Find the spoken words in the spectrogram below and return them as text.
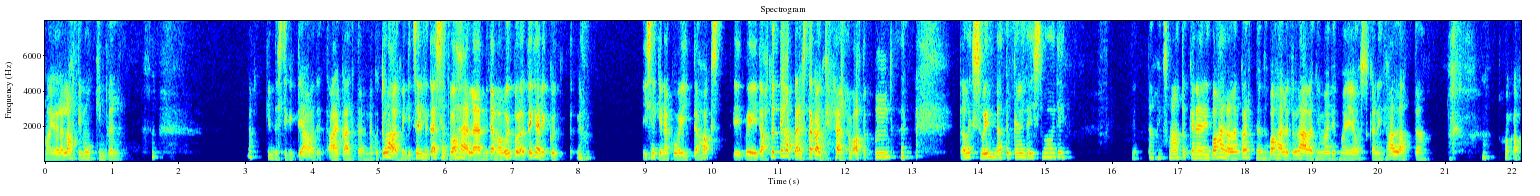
ma ei ole lahti muukinud veel noh, kindlasti kõik teavad, et aeg-ajalt on nagu tulevad mingid sellised asjad vahele, mida ma võib-olla tegelikult noh, isegi nagu ei tahaks või ei tahtnud teha, pärast tagantjärele vaatad mm,, et oleks võinud natukene teistmoodi. et noh, eks ma natukene neid vahel olen kartnud, vahele tulevad niimoodi, et ma ei oska neid hallata aga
